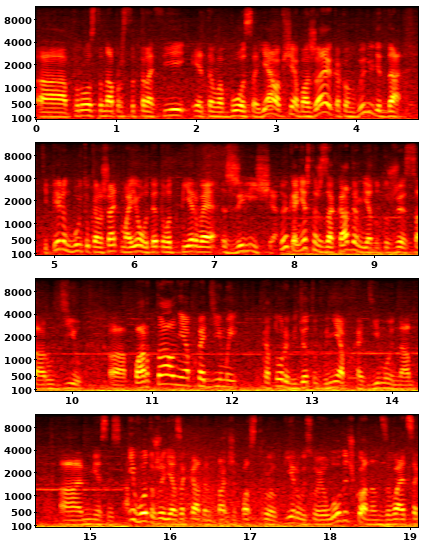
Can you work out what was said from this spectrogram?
а, просто-напросто трофей этого босса. Я вообще обожаю, как он выглядит, да. Теперь он будет украшать мое вот это вот первое жилище. Ну и, конечно же, за кадром я тут уже соорудил а, портал необходимый, который ведет в необходимую нам а, местность. И вот уже я за кадром также построил первую свою лодочку. Она называется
